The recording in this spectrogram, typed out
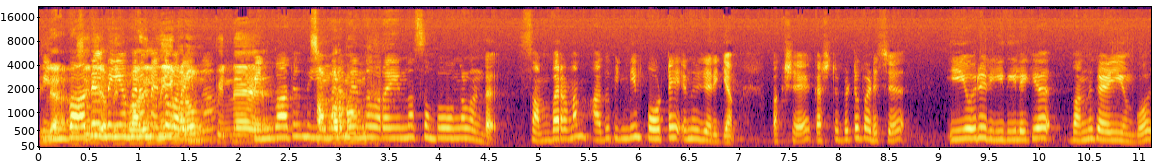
പിൻവാതിൽ ശരിയാ. നിയമനം എന്ന് പറയുന്ന പിന്നെ പിൻവാതിൽ നിയമനം എന്ന് പറയുന്ന സംഭവങ്ങളുണ്ട്. സംവരണം അത് പിന്നെയും പോട്ടെ എന്ന് വിചാരിക്കാം. പക്ഷേ കഷ്ടപ്പെട്ട് പഠിച്ച് ഈ ഒരു രീതിയിലേക്ക് വന്നു കഴിയുമ്പോൾ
